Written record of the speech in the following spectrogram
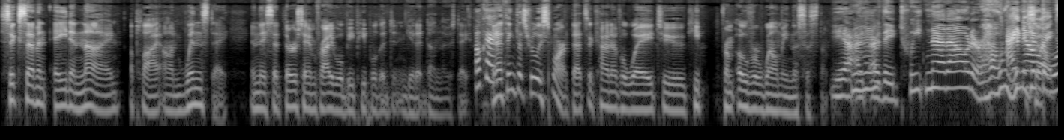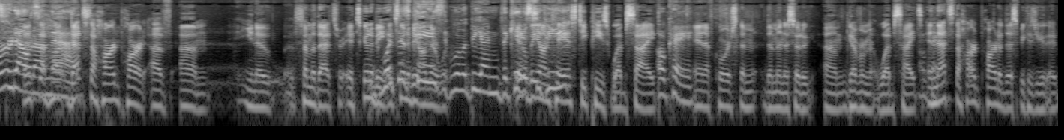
Six, seven, eight, and nine apply on Wednesday. And they said Thursday and Friday will be people that didn't get it done those days. Okay. And I think that's really smart. That's a kind of a way to keep from overwhelming the system. Yeah, are- are, they tweeting that out or how are we I going to know get the word out that's on the that? hard, That's the hard part of, um, you know, some of that's it's going to be What it's going to does be on their. Will it be on the KSTP? It'll be on KSTP's website. Okay. And of course, the the Minnesota um, government websites. Okay. And that's the hard part of this because you,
